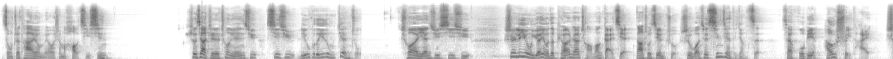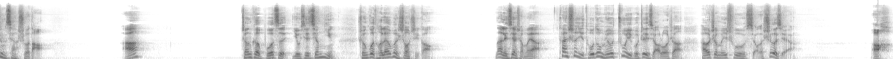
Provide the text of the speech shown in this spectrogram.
总之他又没有什么好奇心。剩下指着创业园区西区灵湖的一栋建筑。创业园区西区是利用原有的漂洋厂房改建，那处建筑是完全新建的样子。在湖边还有水台，盛夏说道：“啊。”张克脖子有些僵硬，转过头来问邵志刚：“那里建什么呀？看设计图都没有注意过这角落上还有这么一处小的设计啊。”“哦，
